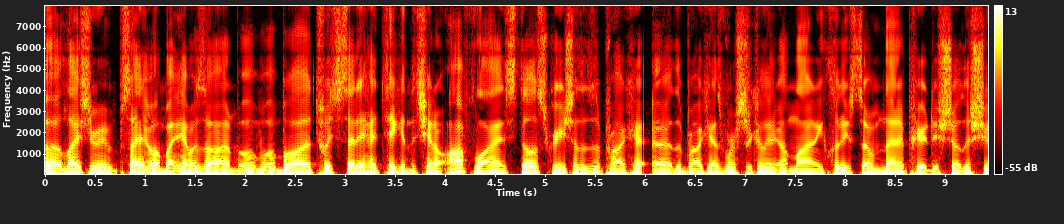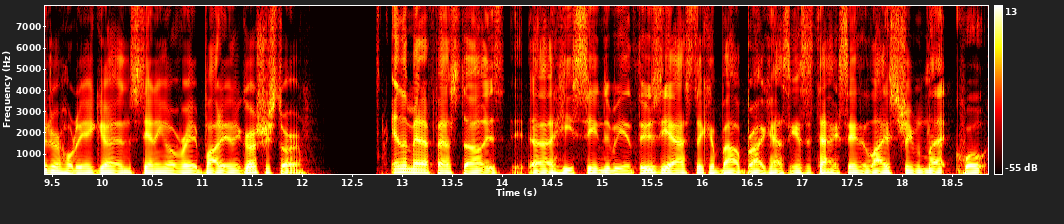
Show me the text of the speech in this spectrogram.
Uh, live streaming site owned by Amazon. Blah blah blah. Twitch said it had taken the channel offline. Still, screenshots of the broadcast uh, the broadcast were circulating online, including some that appeared to show the shooter holding a gun, standing over a body in a grocery store. In the manifesto, is uh, he seemed to be enthusiastic about broadcasting his attack, saying the live stream let quote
